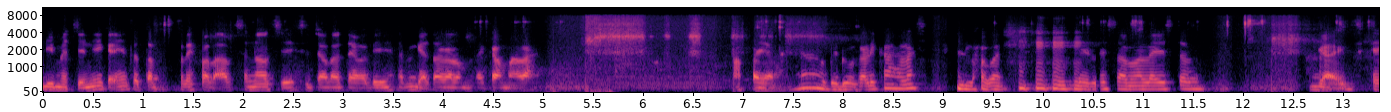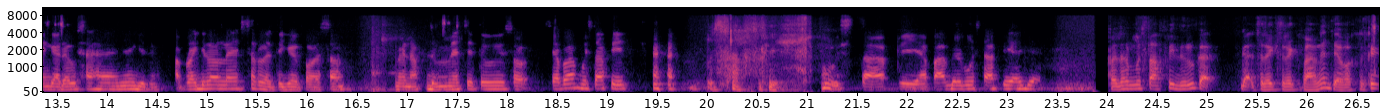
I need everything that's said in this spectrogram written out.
di match ini kayaknya tetap prefer Arsenal sih secara teori. Tapi nggak tahu kalau mereka malah apa ya? Nah udah dua kali kalah sih lawan Palace sama Leicester. Nggak kayak nggak ada usahanya gitu. Apalagi lawan Leicester lah tiga kosong. Man of the match itu so- siapa? Mustafi. Mustafi. Mustafi apa ambil Mustafi aja. Padahal Mustafi dulu gak gak jelek-jelek banget ya waktu itu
